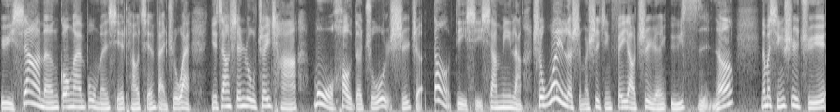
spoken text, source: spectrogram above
与厦门公安部门协调遣返之外，也将深入追查幕后的主使者到底是虾米郎，是为了什么事情非要置人于死呢？那么刑事局。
